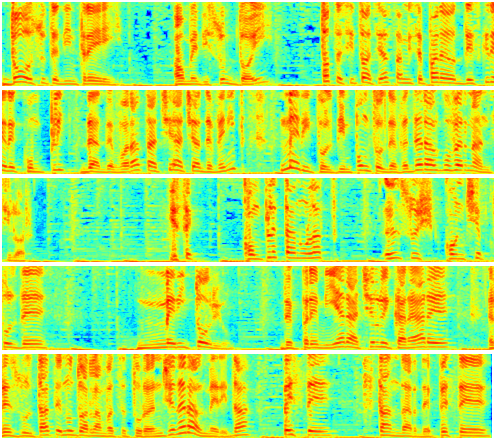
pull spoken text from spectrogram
200 dintre ei au medii sub 2, toată situația asta mi se pare o descriere complet de adevărată a ceea ce a devenit meritul din punctul de vedere al guvernanților. Este complet anulat însuși conceptul de meritoriu, de premiere a celui care are rezultate nu doar la învățătură, în general merit, da? Peste standarde, peste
